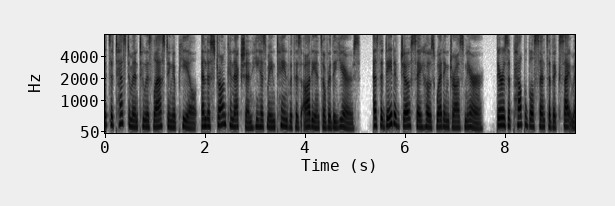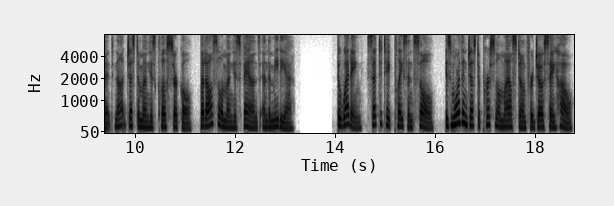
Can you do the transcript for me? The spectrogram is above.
It's a testament to his lasting appeal and the strong connection he has maintained with his audience over the years. As the date of Jo Se-ho's wedding draws nearer, there is a palpable sense of excitement not just among his close circle, but also among his fans and the media. The wedding, set to take place in Seoul, is more than just a personal milestone for Jo Se-ho,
